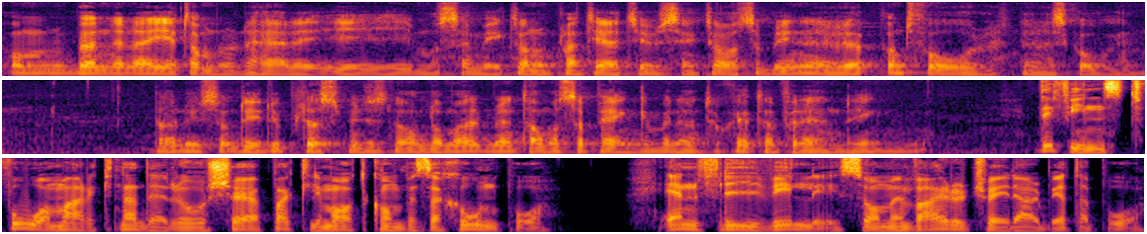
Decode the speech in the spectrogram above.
Om bönderna i ett område här i, i Mosambik, om de planterar tusen hektar så brinner det upp om två år, den här skogen. Det är, liksom, det är plus minus noll, de har bränt av massa pengar men det har inte skett en förändring. Det finns två marknader att köpa klimatkompensation på. En frivillig som Envirotrade arbetar på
